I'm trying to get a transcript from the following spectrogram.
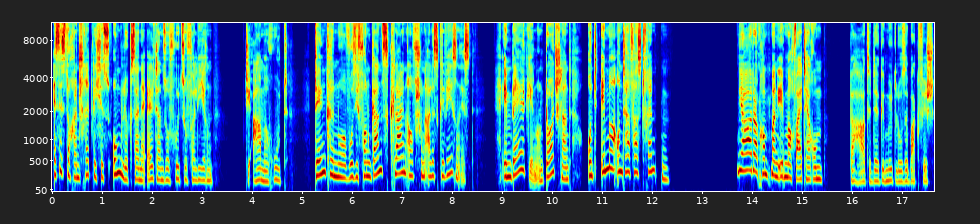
Es ist doch ein schreckliches Unglück, seine Eltern so früh zu verlieren. Die arme Ruth. Denke nur, wo sie von ganz klein auf schon alles gewesen ist. In Belgien und Deutschland und immer unter fast Fremden. Ja, da kommt man eben auch weit herum, beharrte der gemütlose Backfisch.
